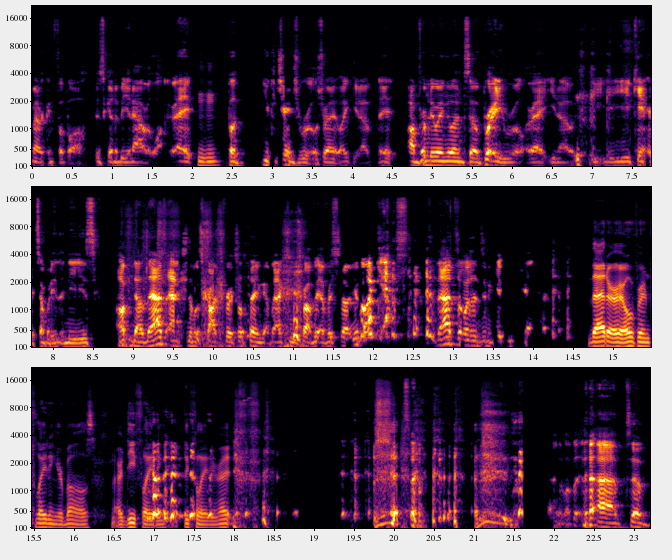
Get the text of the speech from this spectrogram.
American football is going to be an hour long, right? Mm-hmm. But you can change the rules, right? Like you know, they, I'm from New England, so Brady rule, right? You know, you, you, can't hit somebody in the knees. Oh, now that's actually the most controversial thing I've actually probably ever said on your podcast. that's the one that's going to get me. That or overinflating your balls or deflating, deflating, right? so, I love it. Um, so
